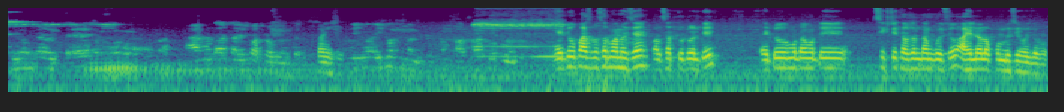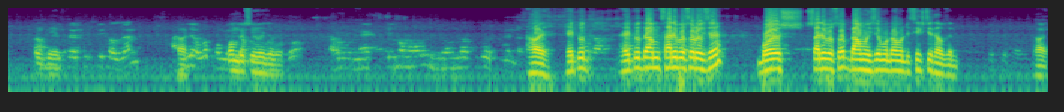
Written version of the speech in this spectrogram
কিলোমিটাৰ হৈছে আঠ হাজাৰ চাৰিশ ওঠৰ কিলোমিটাৰ হয় নেকি এইটো পাঁচ বছৰমান হৈছে পালচাৰ টু টুৱেণ্টি এইটো মোটামুটি ছিক্সটি থাউজেণ্ড দাম কৈছোঁ আহিলে অলপ কম বেছি হৈ যাব। কম বেছি হৈ যাব। হয় সেইটো সেইটো দাম চাৰি বছৰ হৈছে। বয়স চাৰি বছৰ দাম হৈছে মোটামুটি ছিক্সটি থাউজেণ্ড হয়।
